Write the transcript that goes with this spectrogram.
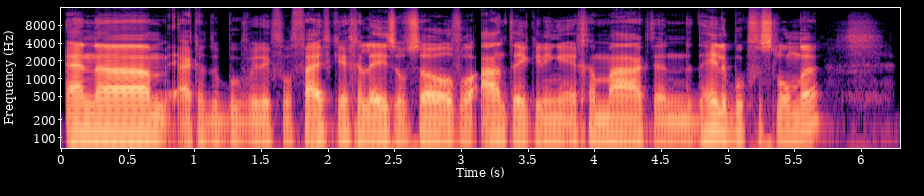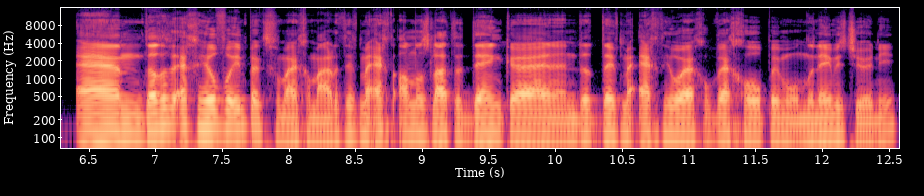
En ehm, ja, ik heb het boek, weet ik veel, vijf keer gelezen of zo. Overal aantekeningen in gemaakt en het hele boek verslonden. En dat heeft echt heel veel impact voor mij gemaakt. Dat heeft me echt anders laten denken. En, en dat heeft me echt heel erg op weg geholpen in mijn ondernemersjourney.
